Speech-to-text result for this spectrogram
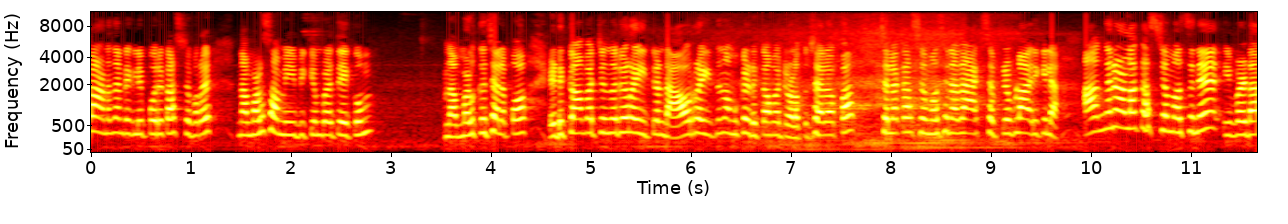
കാണുന്നുണ്ടെങ്കിൽ ഇപ്പോൾ ഒരു കസ്റ്റമർ നമ്മളെ സമീപിക്കുമ്പോഴത്തേക്കും നമ്മൾക്ക് ചിലപ്പോൾ എടുക്കാൻ പറ്റുന്ന ഒരു റേറ്റ് ഉണ്ട്. ആ ഒരു റേറ്റ് നമുക്ക് എടുക്കാൻ പറ്റുള്ളൂ. അപ്പോൾ ചിലപ്പോൾ ചില കസ്റ്റമേഴ്സിന് അത് ആക്സെപ്റ്റബിൾ ആയിരിക്കില്ല. അങ്ങനെയുള്ള കസ്റ്റമേഴ്സിന് ഇവിടെ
